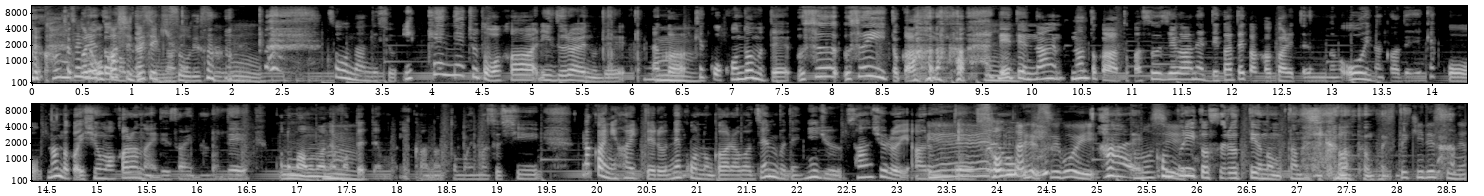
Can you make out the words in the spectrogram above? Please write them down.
完全にお菓子出てきそうですよね。うんそうなんですよ。一見ね、ちょっとわかりづらいので、なんか、うん結構コンドームって薄、薄いとか、なんか、0. 点何なんとかとか数字がね、デカデカ書かれてるものが多い中で、結構なんだか一瞬わからないデザインなので、このままね、うん持っててもいいかなと思いますし、中に入ってる猫の柄は全部で23種類あるので、えーそんなえすごいはいコンプリートするっていうのも楽しいかなと思います素。敵ですね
